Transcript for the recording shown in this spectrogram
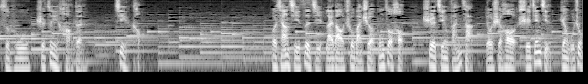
似乎是最好的借口。我想起自己来到出版社工作后，事情繁杂，有时候时间紧，任务重，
